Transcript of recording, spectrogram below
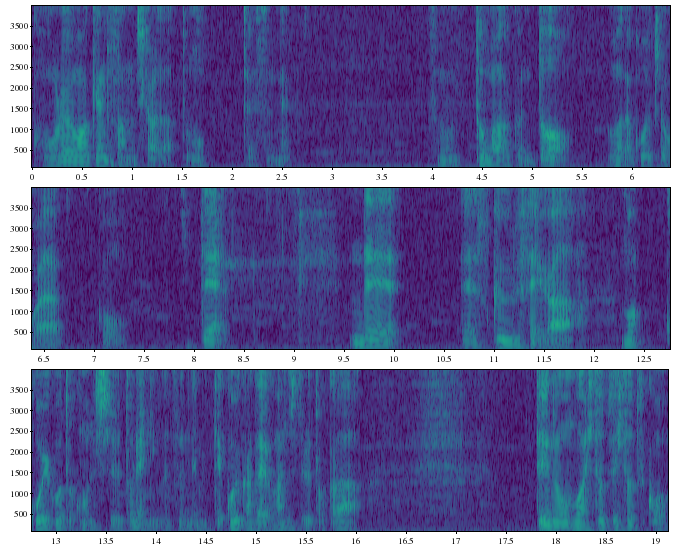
これは健太さんの力だと思ったですね。その戸川君と和田校長がこういてでスクール生が、まあ、こういうこと今週トレーニング積んでみてこういう課題を感じてるとかっていうのをまあ一つ一つこ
